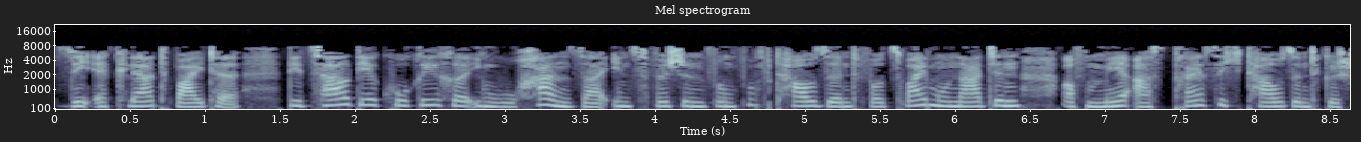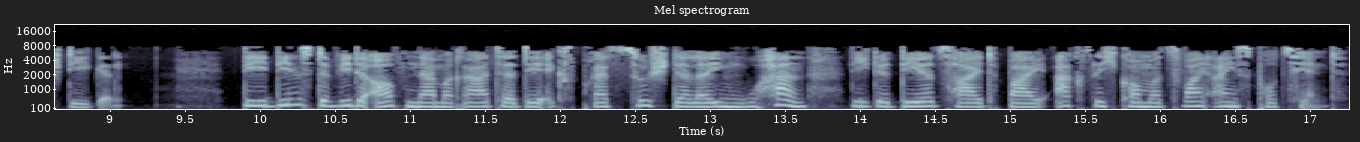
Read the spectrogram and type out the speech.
Sie erklärt weiter, die Zahl der Kuriere in Wuhan sei inzwischen von 5000 vor zwei Monaten auf mehr als 30.000 gestiegen. Die Dienstwiederaufnahmerate der Expresszusteller in Wuhan liegt derzeit bei 80,21 Prozent.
